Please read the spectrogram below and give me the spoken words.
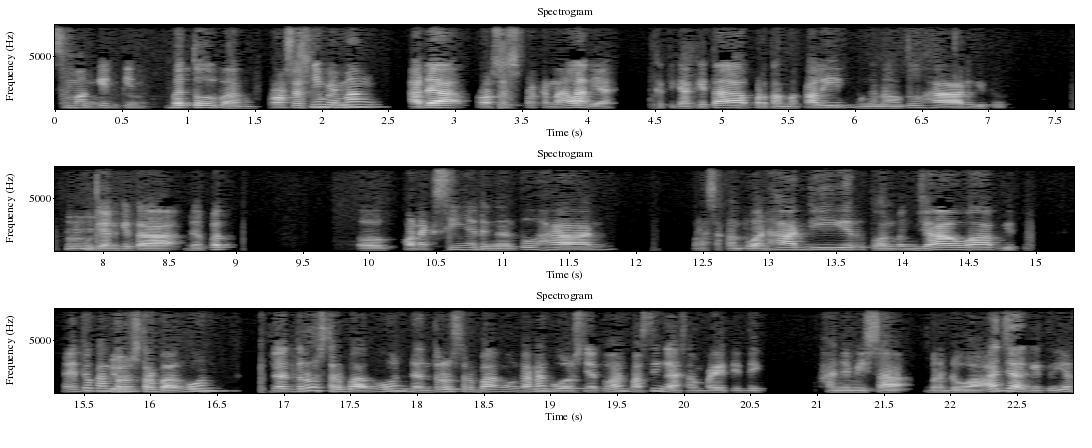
semakin betul, betul. In, betul bang prosesnya memang ada proses perkenalan ya ketika kita pertama kali mengenal Tuhan gitu hmm. kemudian kita dapat uh, koneksinya dengan Tuhan, merasakan Tuhan hadir, Tuhan menjawab gitu. Nah itu kan yeah. terus terbangun dan terus terbangun dan terus terbangun karena goalsnya Tuhan pasti nggak sampai titik hanya bisa berdoa aja gitu ya.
